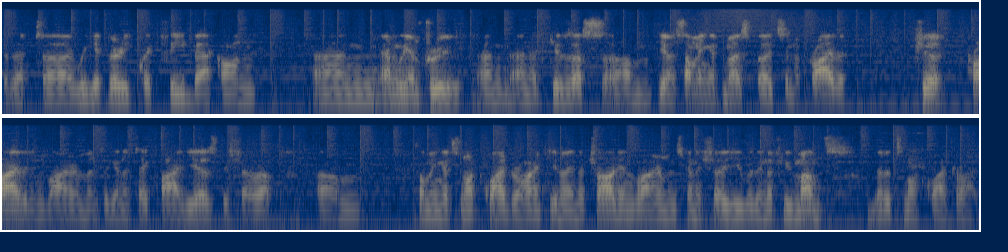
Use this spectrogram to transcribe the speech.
that uh, we get very quick feedback on and, and we improve and, and it gives us, um, you know, something that most boats in a private, pure private environment are going to take five years to show up. Um, something that's not quite right, you know, in a charter environment is going to show you within a few months that it's not quite right.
